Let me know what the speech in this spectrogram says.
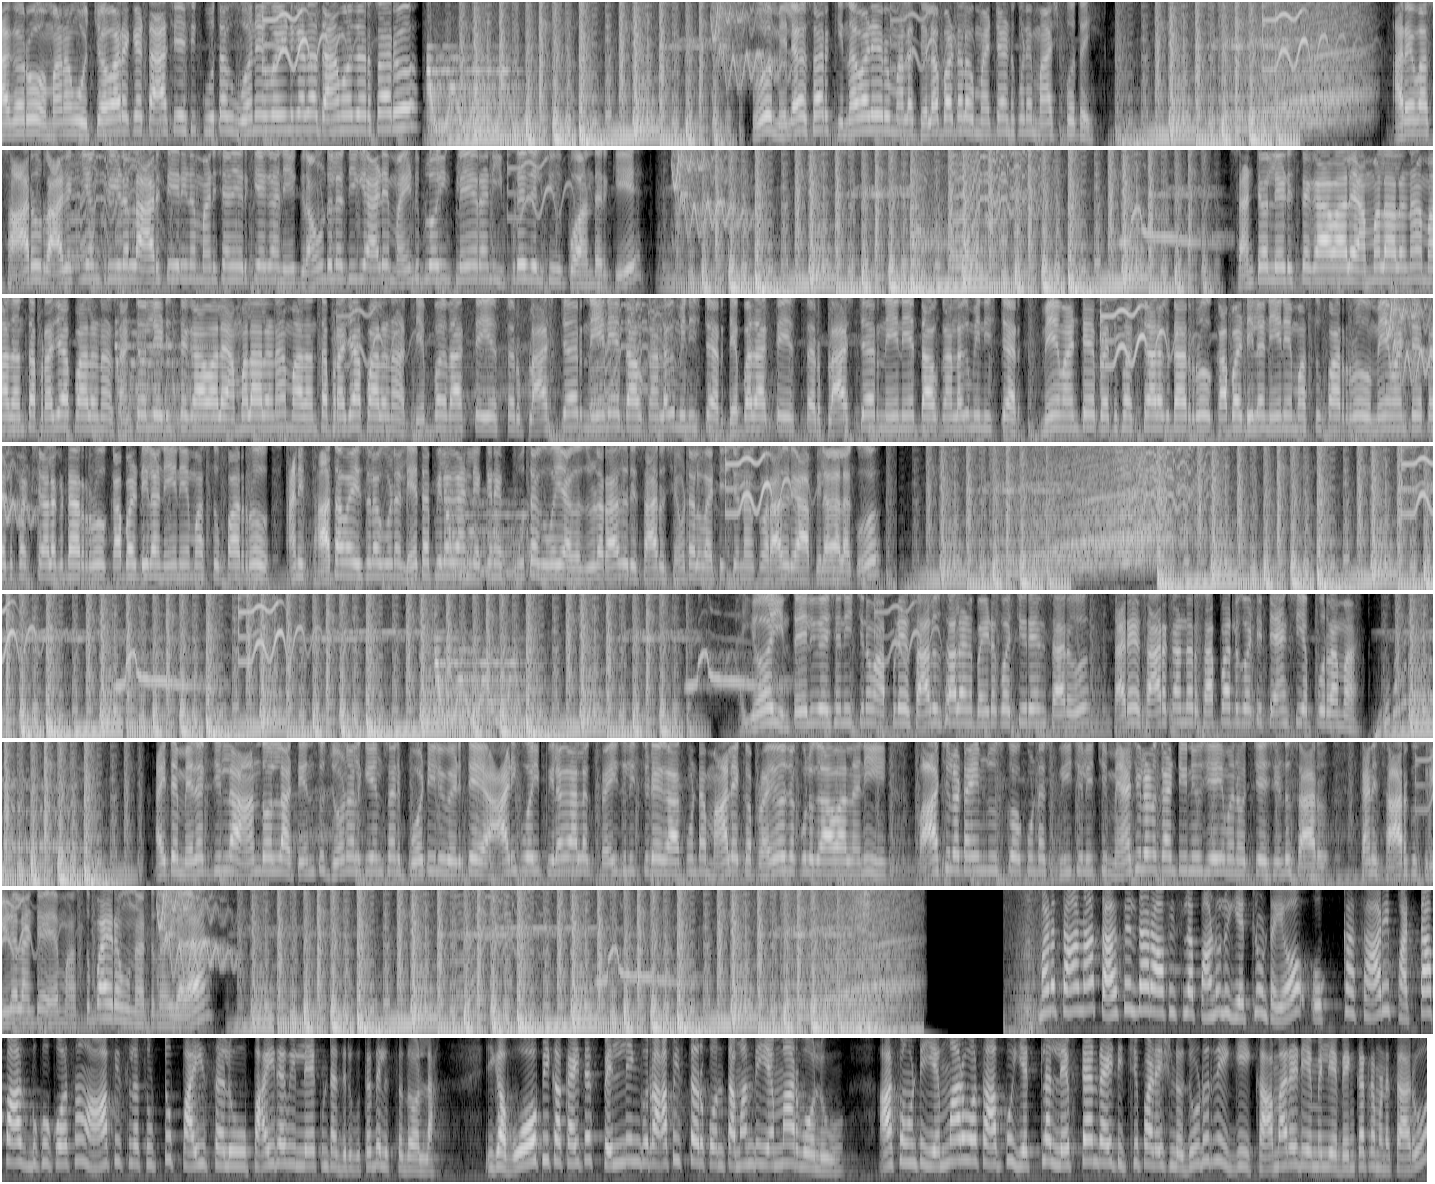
ఆగరు మనం వచ్చేవరకే టాస్ వేసి కూతకు పోనే పోయింది కదా దామోదర్ సారు. ఓ మెలవ సార్ కింద పడేరు మళ్ళీ తెల్ల బట్టలకు మట్టి అంటుకుంటే మాసిపోతాయి. అరే వా సారు రాజకీయం క్రీడల్లో ఆరితేరిన మనిషి అని ఎరికే గానీ గ్రౌండ్లో దిగి ఆడే మైండ్ బ్లోయింగ్ ప్లేయర్ అని ఇప్పుడే తెలిసింది పో అందరికీ. సంటోళ్ళు ఏడిస్తే కావాలి అమ్మలాలన? మాదంతా ప్రజాపాలన. సంటోళ్ళు ఏడిస్తే కావాలి అమ్మలాలన? మాదంతా ప్రజాపాలన. దెబ్బ తాకితే వేస్తారు ప్లాస్టర్ నేనే దావకాన్లకు మినిస్టర్. దెబ్బ తాకితే వేస్తారు ప్లాస్టర్ నేనే దావకాన్లకు మినిస్టర్. మేమంటే ప్రతిపక్షాలకు డర్రు కబడ్డీలో నేనే మస్తు ఫర్రు. మేమంటే ప్రతిపక్షాలకు డర్రు కబడ్డీలో నేనే మస్తు ఫర్రు అని తాత వయసులో కూడా లేత పిల్లగాని లెక్కనే కూతకు పోయి అగ చూడరాదు సారు చెమటలు పట్టించినాకో రాదురి ఆ పిల్లగాలకు ఇంత ఎలివేషన్ ఇచ్చినాం అప్పుడే సాలు సాలని బయటకు వచ్చిరేంది సారు? సరే సార్కి అందరు సప్పట్లు కొట్టి థ్యాంక్స్ చెప్పుర్రమ్మా అయితే మెదక్ జిల్లా ఆందోళన టెన్త్ జోనల్ గేమ్స్ అని పోటీలు పెడితే ఆడికి పోయి పిల్లగాళ్ళకు ప్రైజులు ఇచ్చుడే కాకుండా మా లెక్క ప్రయోజకులు కావాలని వాచుల టైం చూసుకోకుండా స్పీచ్లు ఇచ్చి మ్యాచ్లను కంటిన్యూ చేయమని వచ్చేసిండు సారు. కానీ సార్కు క్రీడలంటే మస్తు పాయరం ఉన్నట్టున్నది కదా. తహసీల్దార్ ఆఫీసుల పనులు ఎట్లుంటాయో ఒక్కసారి పట్టా పాస్బుక్ కోసం ఆఫీసుల చుట్టూ పైసలు పైరవి లేకుండా తిరుగుతా తెలుస్తుంది వాళ్ళ. ఇక ఓపికకైతే స్పెల్లింగ్ రాపిస్తారు కొంతమంది ఎంఆర్ఓలు అసోంటి ఎంఆర్ఓ సాబ్కు ఎట్లా లెఫ్ట్ అండ్ రైట్ ఇచ్చి పడేసిండో చూడుర్రి గీ Kamareddy MLA Venkataramana sir.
